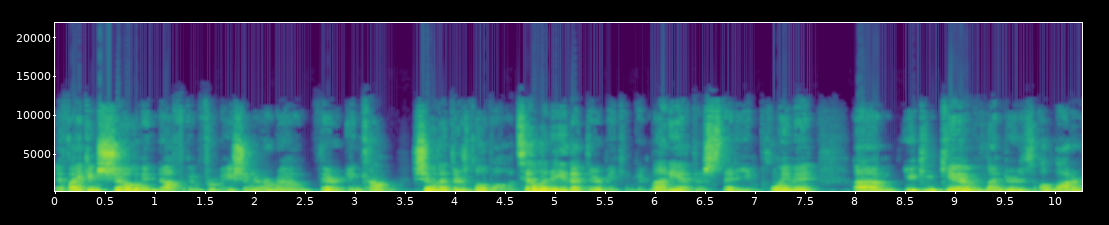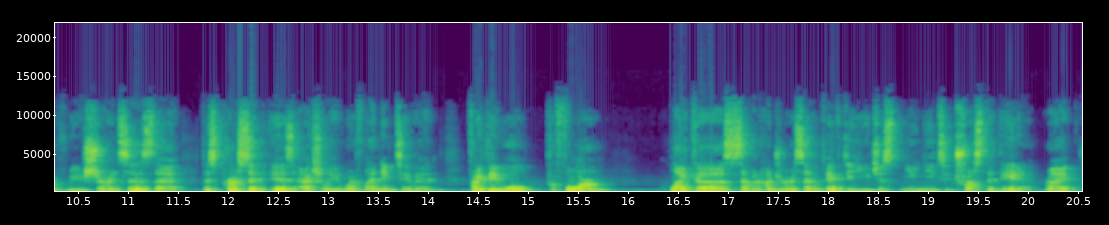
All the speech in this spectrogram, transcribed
if I can show enough information around their income, show that there's low volatility, that they're making good money, that there's steady employment, um, you can give lenders a lot of reassurances that this person is actually worth lending to and frankly will perform like a 700 or 750 you just you need to trust the data right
